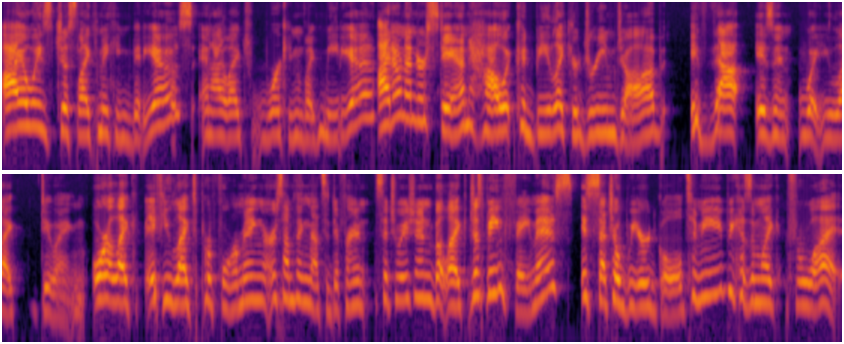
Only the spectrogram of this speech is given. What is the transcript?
I always just liked making videos and I liked working with like media. I don't understand how it could be like your dream job if that isn't what you like doing. Or like if you liked performing or something, that's a different situation. But like just being famous is such a weird goal to me because I'm like, for what?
